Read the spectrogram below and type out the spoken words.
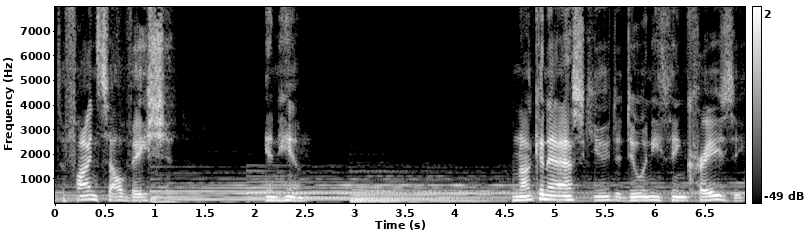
to find salvation in Him. I'm not going to ask you to do anything crazy.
